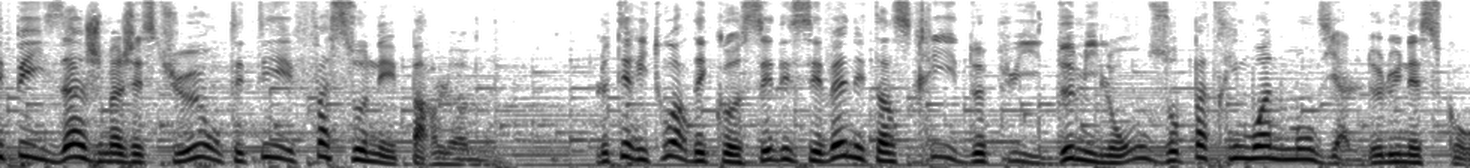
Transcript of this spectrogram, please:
ces paysages majestueux ont été façonnés par l'homme. Le territoire d'Écosse et des Cévennes est inscrit depuis 2011 au patrimoine mondial de l'UNESCO.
